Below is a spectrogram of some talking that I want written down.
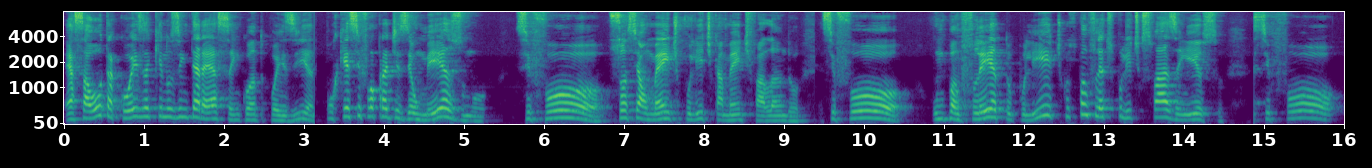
Essa outra coisa que nos interessa enquanto poesia, porque se for para dizer o mesmo, se for socialmente, politicamente falando, se for um panfleto político, os panfletos políticos fazem isso. Se for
